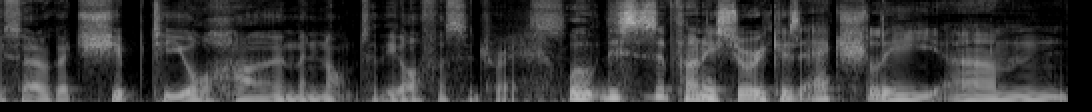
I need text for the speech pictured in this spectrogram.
So it got shipped to your home and not to the office address. Well, this is a funny story because actually um,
